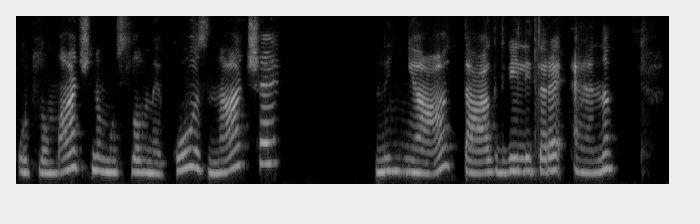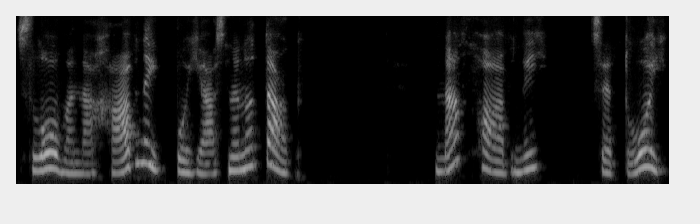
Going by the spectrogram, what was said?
У тлумачному словнику значе «ня», так, дві літери Н. Слово нахабний пояснено так. Нахабний це той,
